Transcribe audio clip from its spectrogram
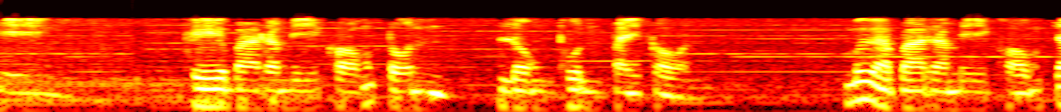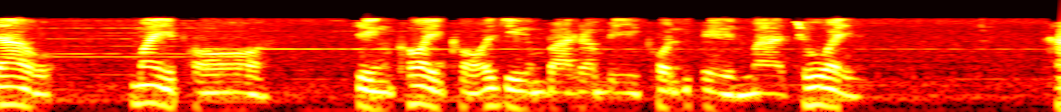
เอง คือบารมีของตนลงทุนไปก่อน เมื่อบารมีของเจ้าไม่พอ จึงค่อยขอยืมบารมีคนอื่นมาช่วย ห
